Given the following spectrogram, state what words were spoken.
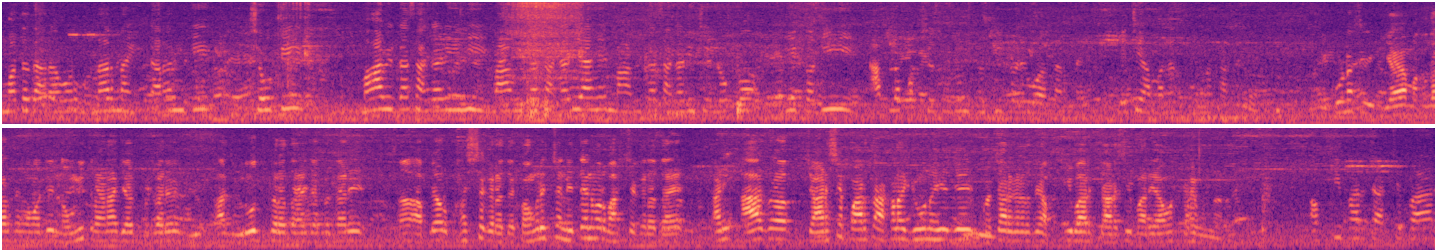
मतदारावर होणार नाही. कारण की शेवटी महाविकास आघाडी ही महाविकास आघाडी आहे. महाविकास आघाडीचे लोक हे कधीही आपलं पक्ष सोडून दुसरीकडे वळणार नाही. याची आम्हाला पूर्ण खात्री आहे. एकूणच या मतदारसंघामध्ये नवनीत राणा ज्या प्रकारे आज विरोध करत आहे ज्या प्रकारे आपल्यावर भाष्य करत आहे. काँग्रेसच्या नेत्यांवर भाष्य करत आहे. आणि आज चारशे पारचा आकडा घेऊन हे जे प्रचार करत आहे अबकी बार चारशे पार यावर काय म्हणणार आहे? अबकी पार चारशे पार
